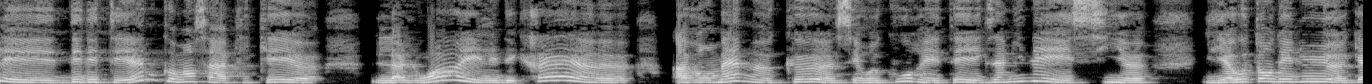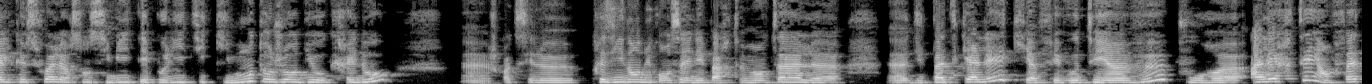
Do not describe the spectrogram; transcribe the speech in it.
les DDTM commencent à appliquer la loi et les décrets avant même que ces recours aient été examinés. Et si il y a autant d'élus, quelle que soit leur sensibilité politique, qui montent aujourd'hui au créneau, je crois que c'est le président du conseil départemental du Pas-de-Calais qui a fait voter un vœu pour alerter en fait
